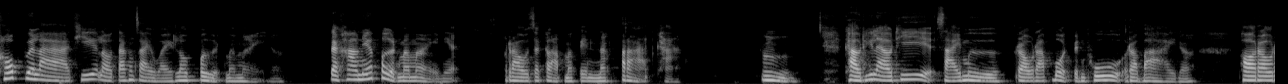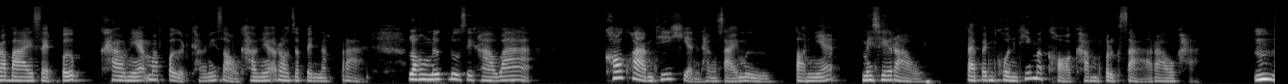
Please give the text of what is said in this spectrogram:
ครบเวลาที่เราตั้งใจไว้เราเปิดมาใหม่เนาะแต่คราวนี้เปิดมาใหม่เนี่ย เราจะกลับมาเป็นนักปราดค่ะ อืมคราวที่แล้วที่ซ้ายมือเรารับบทเป็นผู้ระบายเนาะพอเราระบายเสร็จปุ๊บคราวนี้มาเปิดครั้งที่สองคราวนี้เราจะเป็นนักปราดลองนึกดูสิคะว่า ข้อความที่เขียนทางซ้ายมือ ตอนนี้ไม่ใช่เรา แต่เป็นคนที่มาขอคำปรึกษาเราค่ะ อืม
